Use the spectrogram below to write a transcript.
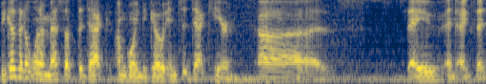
because I don't want to mess up the deck, I'm going to go into deck here, uh, save and exit,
